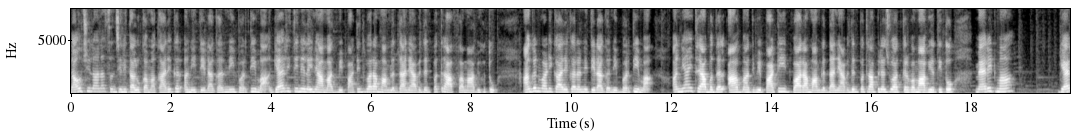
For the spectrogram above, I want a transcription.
દાહોદ જિલ્લાના સંજેલી તાલુકામાં કાર્યકર અને તેડાગરની ભરતીમાં ગેરરીતિને લઈને આમ આદમી પાર્ટી દ્વારા મામલતદારને આવેદનપત્ર આપવામાં આવ્યું હતું. આંગણવાડી કાર્યકર અને તેડાગરની ભરતીમાં અન્યાય થયા બદલ આમ આદમી પાર્ટી દ્વારા મામલતદારને આવેદનપત્ર આપી રજૂઆત કરવામાં આવી હતી. તો મેરિટમાં ગેર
